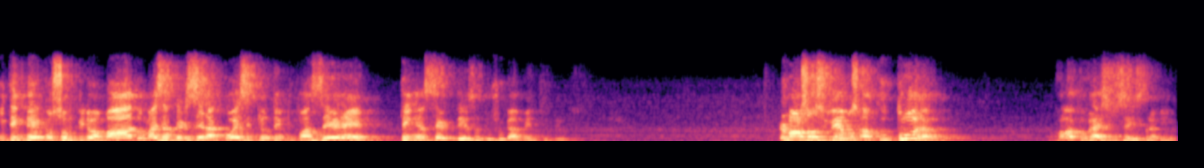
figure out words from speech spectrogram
entender que eu sou filho amado, mas a terceira coisa que eu tenho que fazer é tenha certeza do julgamento de Deus. Irmãos, nós vivemos uma cultura Coloca o verso 6 para mim.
